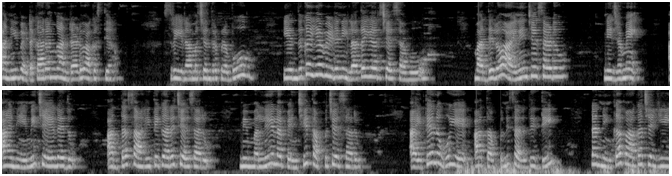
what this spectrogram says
అని వెటకారంగా అంటాడు అగస్త్య. శ్రీరామచంద్ర ప్రభు ఎందుకయ్యా వీడిని ఇలా తయారు చేశావు? మధ్యలో ఆయనేం చేశాడు? నిజమే ఆయన ఏమీ చేయలేదు. అంతా సాహితీ గారే చేశారు. మిమ్మల్ని ఇలా పెంచి తప్పు చేశారు. అయితే నువ్వు ఏ ఆ తప్పుని సరిదిద్ది. నన్ను ఇంకా బాగా చెయ్యి.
